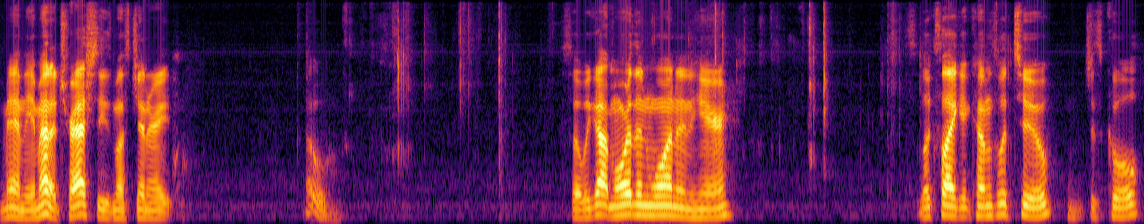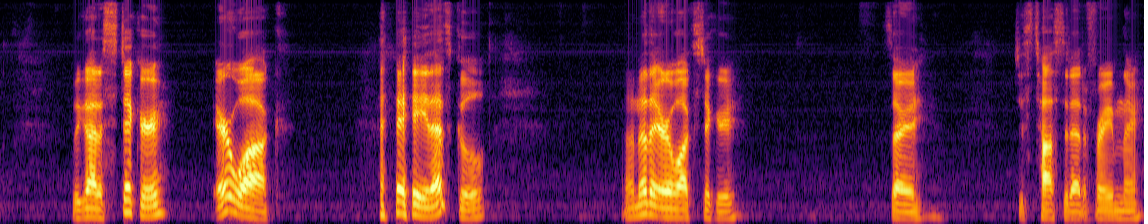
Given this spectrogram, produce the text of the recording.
Man, the amount of trash these must generate. Oh. So we got more than one in here. Looks like it comes with two, which is cool. We got a sticker. Airwalk. Hey, that's cool. Another Airwalk sticker. Sorry, just tossed it out of frame there.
